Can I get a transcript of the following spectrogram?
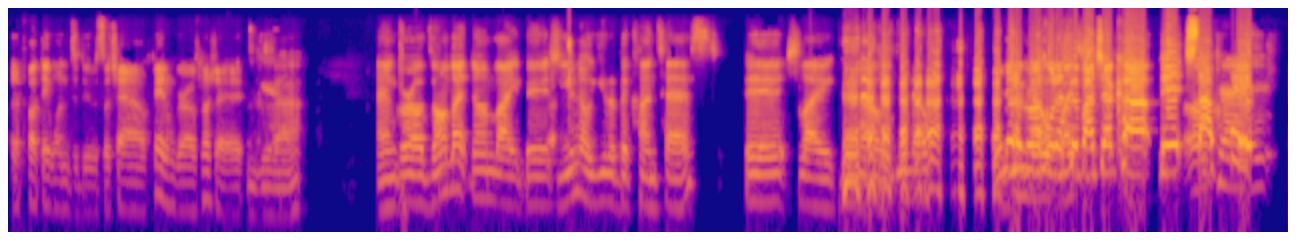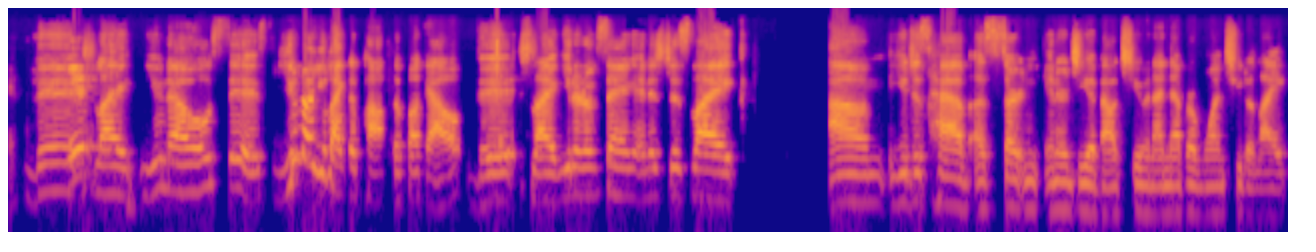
what the fuck they wanted to do. So, child, pay them girls, no shade. Yeah. And girl, don't let them like, bitch, you know you at the contest. Bitch, like, you know, you know, You know the girl who know want to what- sip out your cup, bitch. Stop paying. okay. Bitch, like, you know, sis, you know you like to pop the fuck out, bitch. Like, you know what I'm saying? And it's just like, um, you just have a certain energy about you, and I never want you to like,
